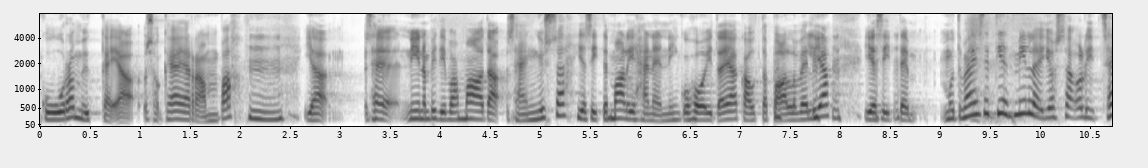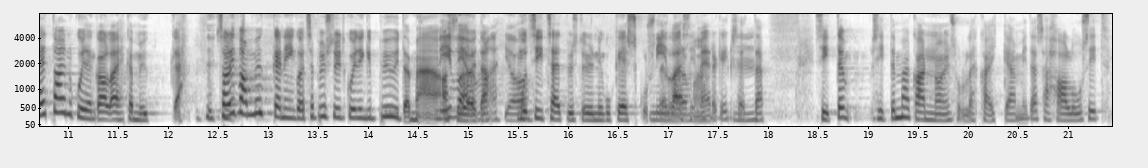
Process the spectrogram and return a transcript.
kuuro, mykkä ja sokea ja rampa. Hmm. Ja se, Niina piti vaan maata sängyssä ja sitten mä olin hänen niin kuin hoitaja kautta palvelija. ja sitten, mutta mä en sitten tiedä, millä, jos sä olit, sä et tainnut kuitenkaan olla ehkä mykkä. Sä olit vaan mykkä, niin kuin, että sä pystyit kuitenkin pyytämään niin asioita, mutta sitten sä et pystynyt niin kuin keskustella niin esimerkiksi. Mm. Että, sitten, sitten mä kannoin sulle kaikkea, mitä sä halusit.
